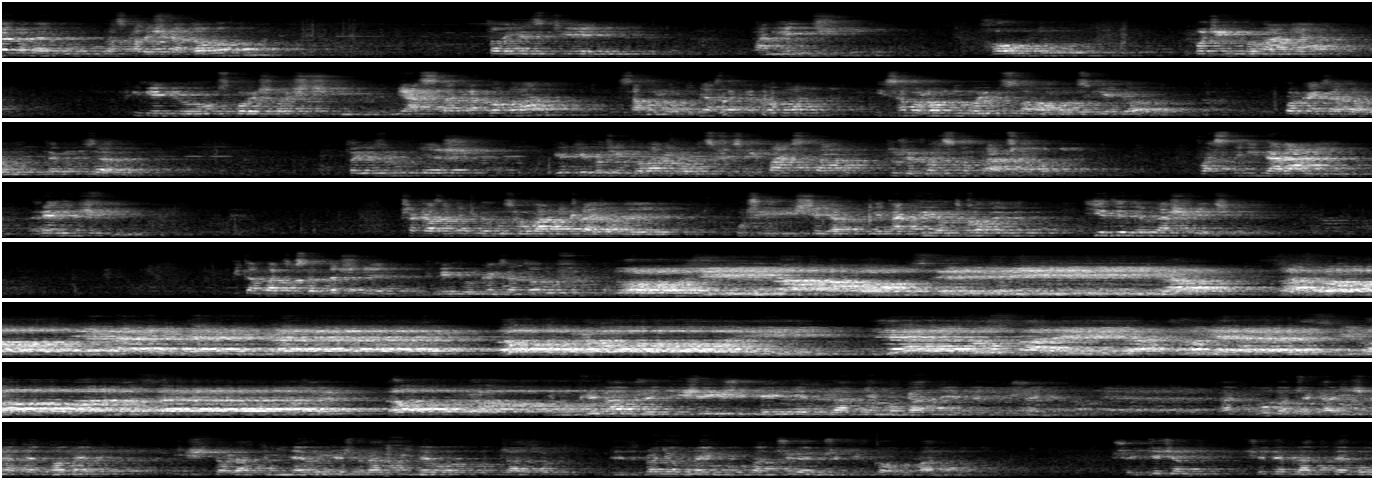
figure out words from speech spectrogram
fenomenu na skalę światową. To jest dzień pamięci, hołdu, podziękowania w imieniu społeczności miasta Krakowa, samorządu miasta Krakowa i samorządu województwa małopolskiego, organizatorów tego muzeum. To jest również wielkie podziękowanie wobec wszystkich Państwa, którzy własną pracą, własnymi darami, relikwii przekazanymi do Muzeum Armii Krajowej uczyniliście je tak wyjątkowym, jedynym na świecie. Witam bardzo serdecznie w imieniu organizatorów. Minęło od czasu, gdy z bronią w ręku walczyłem przeciwko okupantom. 67 lat temu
